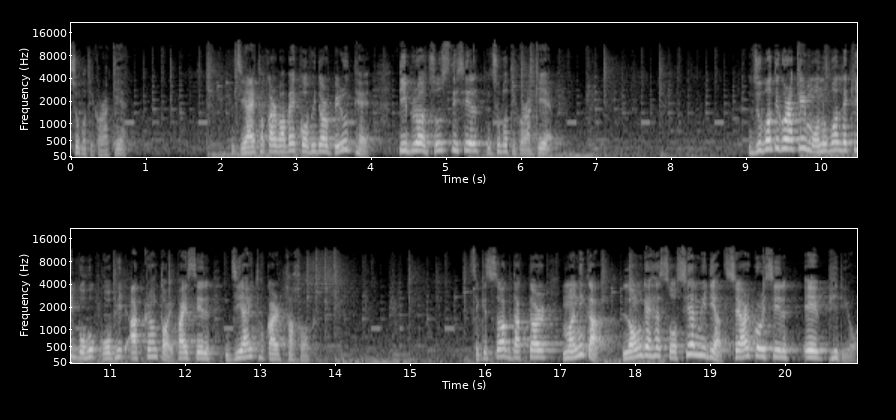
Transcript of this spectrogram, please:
যুৱতীগৰাকীয়ে। জীয়াই থকাৰ বাবে কভিডৰ বিৰুদ্ধে তীব্ৰ যুঁজ দিছিল যুৱতীগৰাকীয়ে। যুৱতীগৰাকীৰ মনোবল দেখি বহু কভিড আক্ৰান্তই পাইছিল জীয়াই থকাৰ সাহস। চিকিৎসক ডাক্তৰ মণিকা লংগেহে ছ'চিয়েল মিডিয়াত শ্বেয়াৰ কৰিছিল এই ভিডিঅ'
